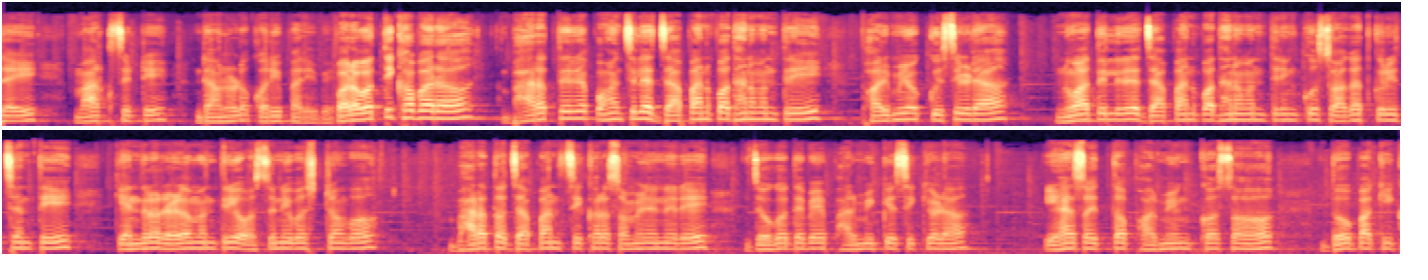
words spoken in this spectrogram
ଯାଇ ମାର୍କସିଟ୍ ଡାଉନଲୋଡ଼ କରିପାରିବେ। ପରବର୍ତ୍ତୀ ଖବର ଭାରତରେ ପହଞ୍ଚିଲେ ଜାପାନ ପ୍ରଧାନମନ୍ତ୍ରୀ ଫର୍ମିଓ କିସିଡା। ନୂଆଦିଲ୍ଲୀରେ ଜାପାନ ପ୍ରଧାନମନ୍ତ୍ରୀଙ୍କୁ ସ୍ୱାଗତ କରିଛନ୍ତି କେନ୍ଦ୍ର ରେଳମନ୍ତ୍ରୀ ଅଶ୍ୱିନୀ ବୈଷ୍ଣବ। ଭାରତ ଜାପାନ ଶିଖର ସମ୍ମିଳନୀରେ ଯୋଗଦେବେ ଫାର୍ମିକି ଶିକ୍ଷଡ଼ା ଏହା ସହିତ ଫର୍ମିଙ୍କ ସହ ଦ୍ୱିପାକ୍ଷିକ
